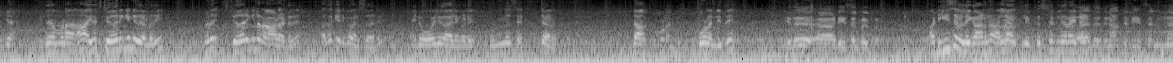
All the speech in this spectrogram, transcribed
ഓക്കെ ഇത് നമ്മുടെ ആ ഇത് സ്റ്റിയറിങ്ങിന്റെ ഇതുണ്ടത് നിങ്ങൾ സ്റ്റിയറിങ്ങിന്റെ റാഡായിട്ട് അതൊക്കെ എനിക്ക് മനസ്സിലായി അതിന്റെ ഓയിൽ കാര്യങ്ങൾ ഫുള്ള് സെറ്റാണ് ഇതാ കൂളന്റ് ഇത്. ഇത് ഡീസൽ ഫിൽറ്റർ ഡീസൽ അല്ലേ കാണുന്നത്? നല്ല ക്രിസ്റ്റൽ ക്ലിയർ ആയിട്ട്? അതായത് ഇതിനകത്ത് ഡീസലിന്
